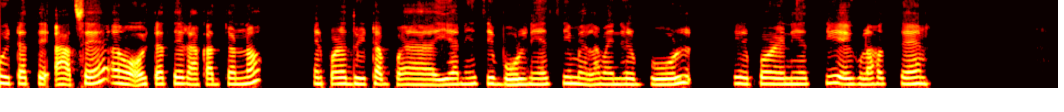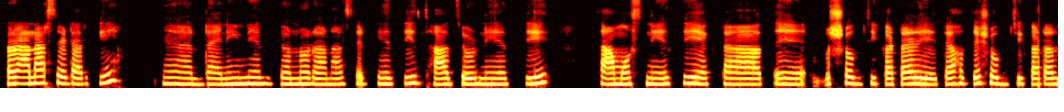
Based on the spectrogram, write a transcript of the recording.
ওইটাতে আছে ওইটাতে রাখার জন্য। এরপরে দুইটা ইয়া নিয়েছি, বোল নিয়েছি, মেলামাইনের বোল। এরপরে নিয়েছি, এগুলা হচ্ছে রানার সেট আর কি ডাইনিং এর জন্য রানার সেট নিয়েছি, ঝাঁঝর নিয়েছি, চামচ নিয়েছি, একটা সবজি কাটার, এটা হচ্ছে সবজি কাটার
